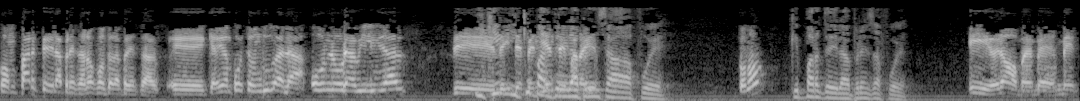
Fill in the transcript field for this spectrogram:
Con parte de la prensa, no con toda la prensa, eh, que habían puesto en duda la honorabilidad de, ¿Y, quién- de y qué Independiente parte de la ir- prensa fue? ¿Cómo? ¿Qué parte de la prensa fue? Y no, me, me, me-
